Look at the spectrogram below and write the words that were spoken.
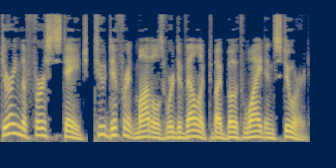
During the first stage, two different models were developed by both White and Steward.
